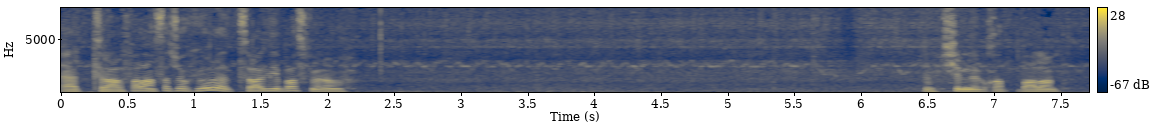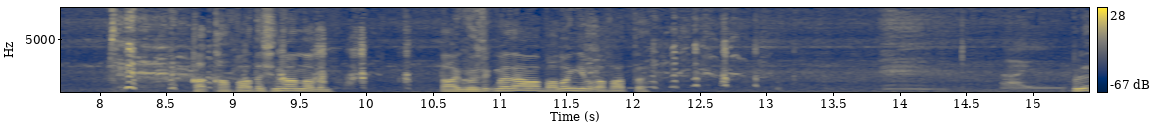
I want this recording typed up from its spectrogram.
Eğer tral falansa çok iyi olur da tral gibi basmıyor ama. Şimdi bu kap- balon. Ka kafa atışını anladım. Daha gözükmedi ama balon gibi kafa attı. Ay. Bu ne?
